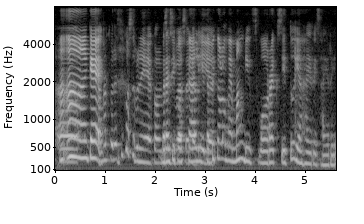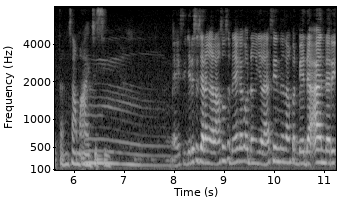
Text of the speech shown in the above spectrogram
eh, Ah, ah, kayak sangat beresiko sebenarnya kalau beresiko sekali iya. tapi kalau memang di forex itu ya high risk high return sama aja sih Hmm, see. Jadi secara nggak langsung sebenarnya kakak udah ngejelasin tentang perbedaan dari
